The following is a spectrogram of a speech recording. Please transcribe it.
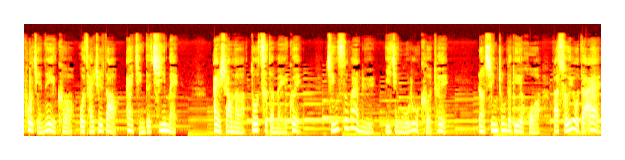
破茧那一刻，我才知道爱情的凄美。爱上了多次的玫瑰，情丝万缕，已经无路可退。让心中的烈火把所有的爱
